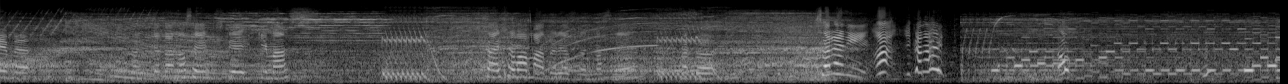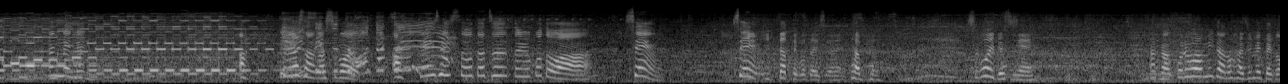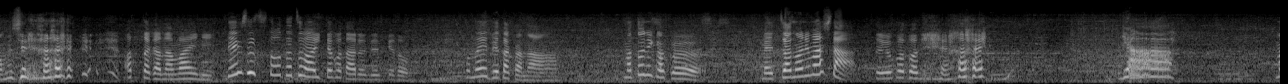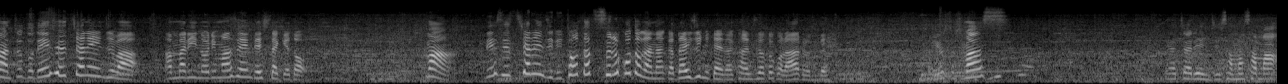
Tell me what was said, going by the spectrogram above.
100ゲーム桁乗せしていきます。最初はまあとりあえず乗りますね。さらにあ行かない！おなになになにあクレアさんがすごい。あ伝説到達ということは1000 1000いったってことですよね多分。すごいですね。なんかこれは見たの初めてかもしれない。あったかな前に。伝説到達は行ったことあるんですけど。この絵出たかな。まあとにかくめっちゃ乗りました。ということで い。やー。まあちょっと伝説チャレンジはあんまり乗りませんでしたけど。まあ伝説チャレンジに到達することがなんか大事みたいな感じのところあるんで。よしします。エアチャレンジ様々。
